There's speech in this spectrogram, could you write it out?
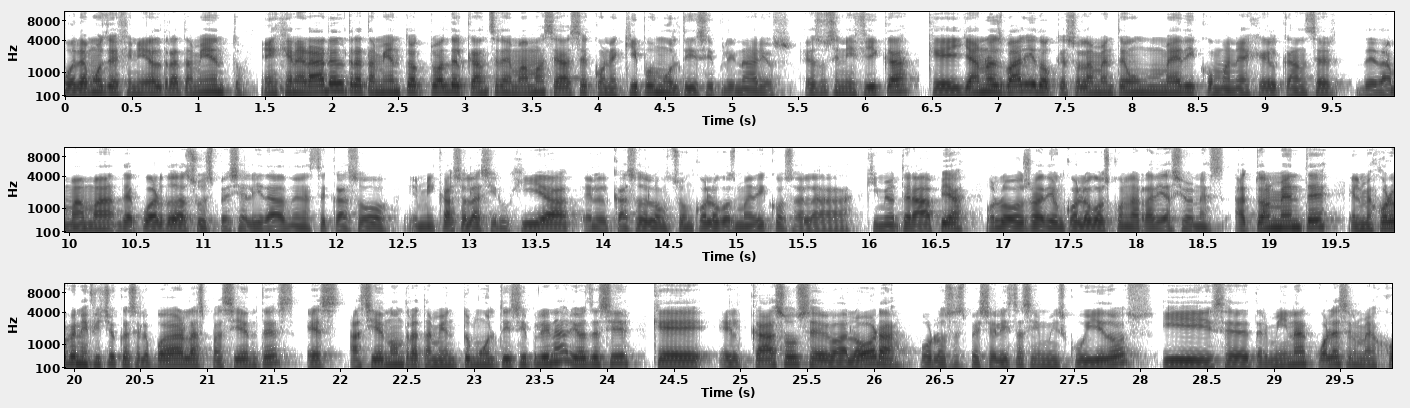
podemos definir el tratamiento. En general, el tratamiento actual del cáncer de mama se hace con equipos multidisciplinarios. Eso significa que ya no es válido que solamente un médico maneje el cáncer de la mama de acuerdo a su especialidad. En este caso, en mi caso, la cirugía, en el caso de los oncólogos médicos a la quimioterapia o los radiooncólogos con las radiaciones. Actualmente, el mejor beneficio que se le puede dar a las pacientes es haciendo un tratamiento multidisciplinario, es decir, que el caso se valora por los especialistas inmiscuidos y se determina cuál es el mejor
